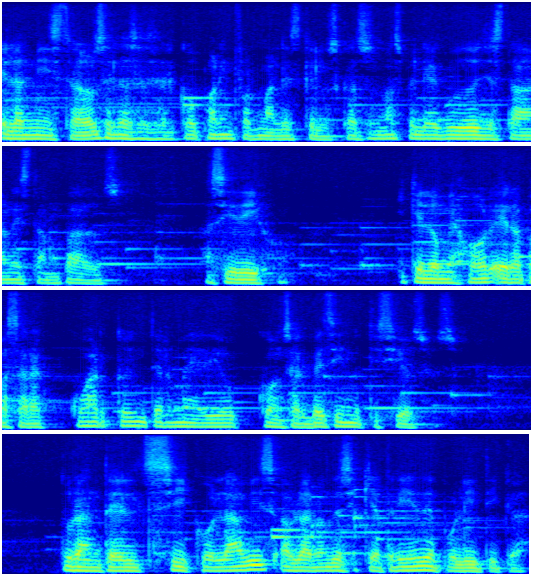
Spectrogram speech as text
El administrador se les acercó para informarles que los casos más peliagudos ya estaban estampados, así dijo, y que lo mejor era pasar a cuarto intermedio con cerveza y noticiosos. Durante el psicolabis hablaron de psiquiatría y de política,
